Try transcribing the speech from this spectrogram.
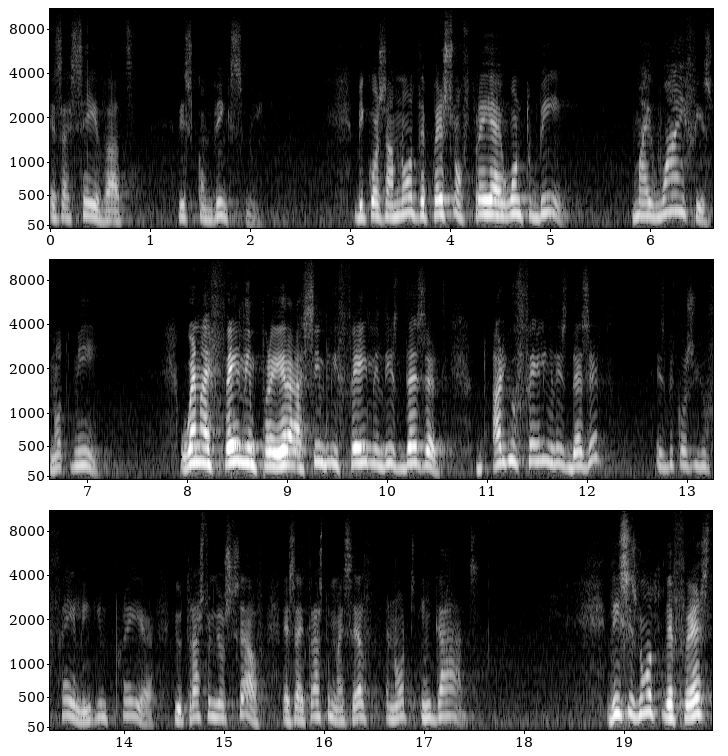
as I say that, this convicts me. Because I'm not the person of prayer I want to be. My wife is, not me. When I fail in prayer, I simply fail in this desert. Are you failing in this desert? It's because you're failing in prayer. You trust in yourself, as I trust in myself, and not in God. This is not the first,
